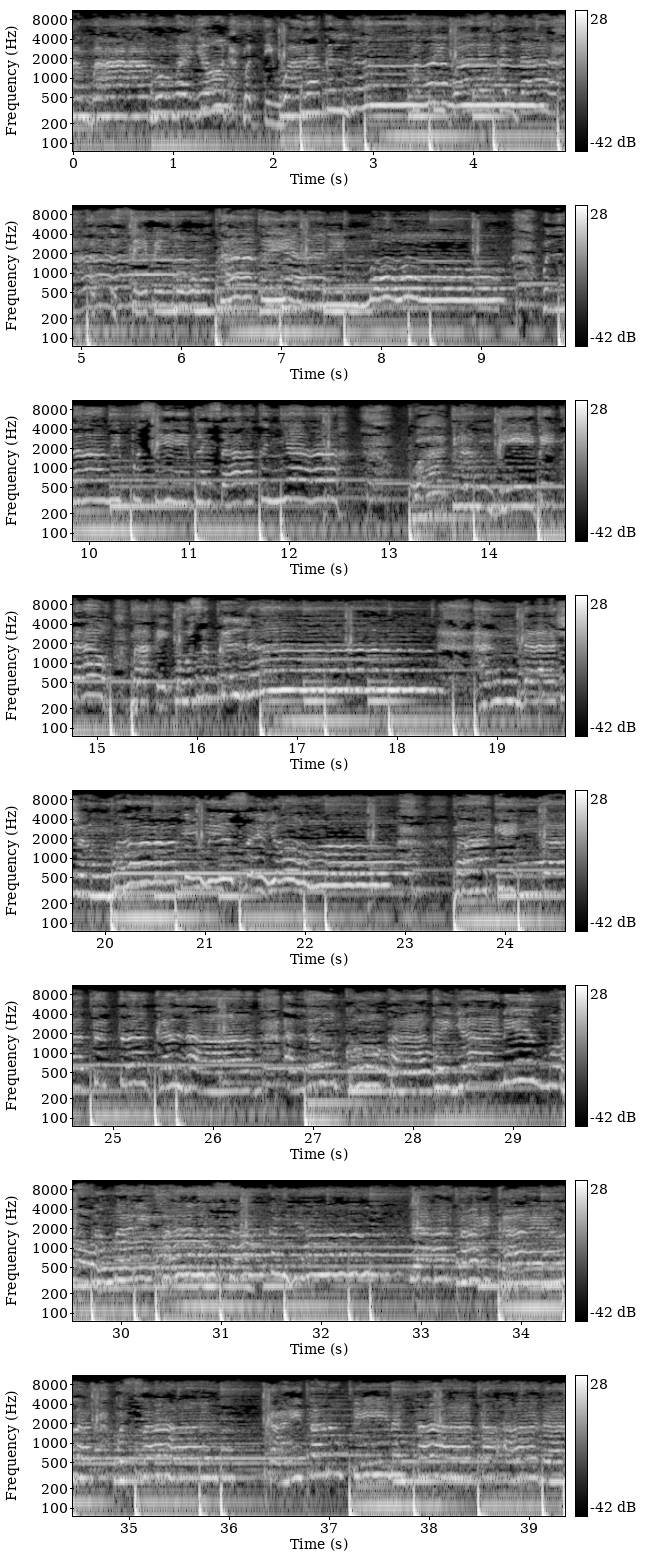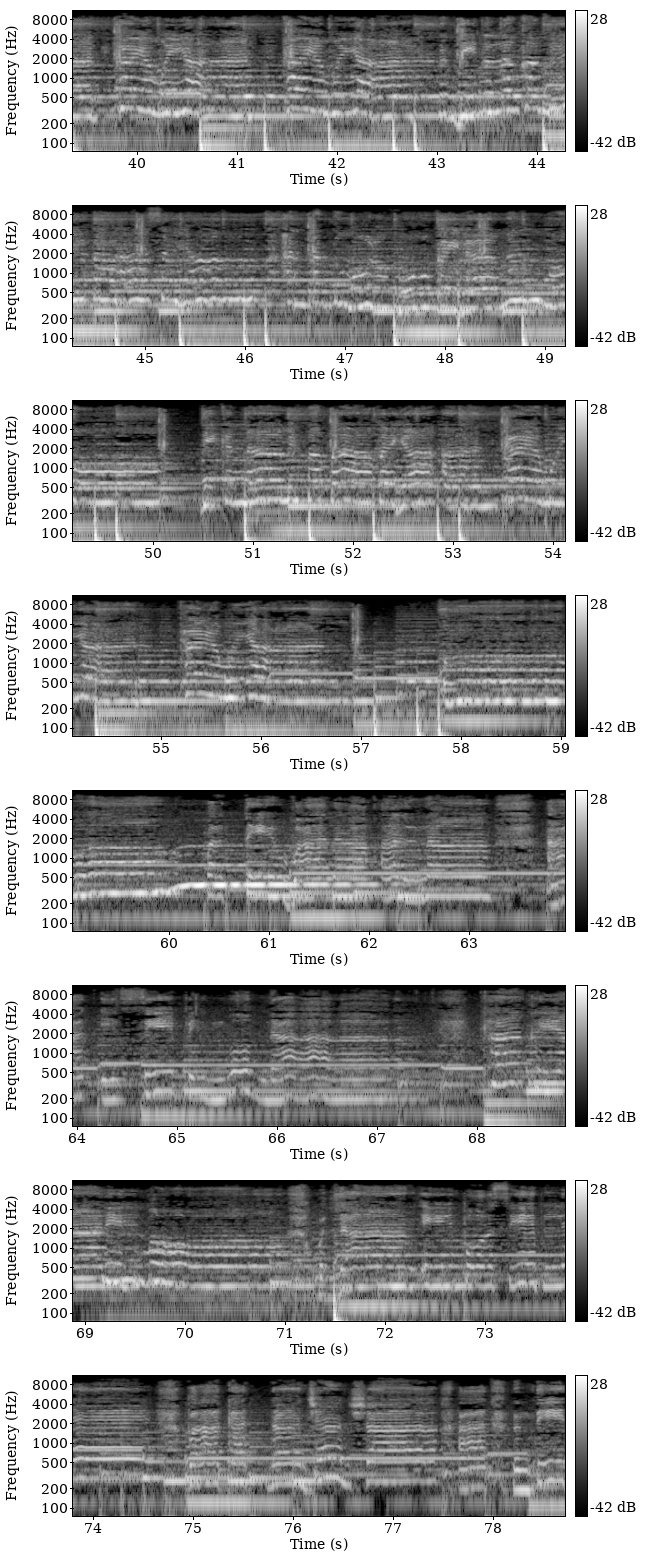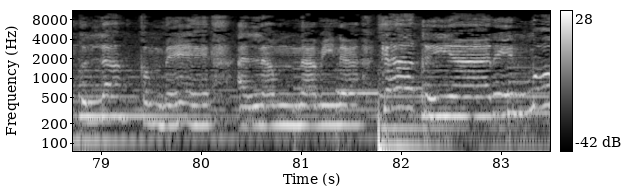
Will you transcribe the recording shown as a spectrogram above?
Nadarama mo ngayon. Magtiwala ka lang. Magtiwala ka lang. At isipin mo kung kakayanin mo. Walang imposible sa kanya. Huwag kang bibitaw. Makiusap ka lang. Handa siyang makinig imposible Pagkat nandyan siya? At nandito lang kami Alam namin na kakayanin mo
